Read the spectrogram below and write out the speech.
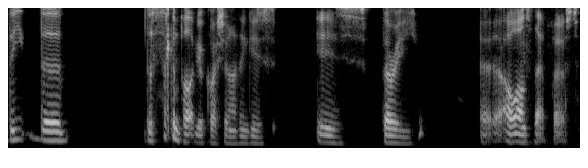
the the the second part of your question, I think, is is very. Uh, I'll answer that first.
